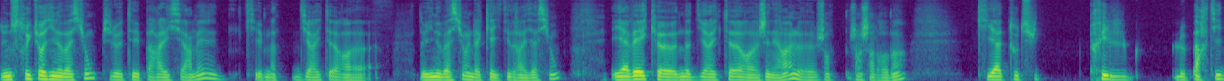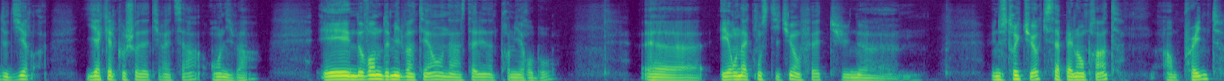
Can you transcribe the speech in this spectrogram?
d'une structure d'innovation pilotée par Alexis Hermé, qui est directeur de l'innovation et de la qualité de réalisation, et avec notre directeur général, Jean-Charles Robin, qui a tout de suite pris le, parti de dire il y a quelque chose à tirer de ça, on y va. Et novembre 2021, on a installé notre premier robot. et on a constitué en fait une, une structure qui s'appelle Empreinte, Emprint,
